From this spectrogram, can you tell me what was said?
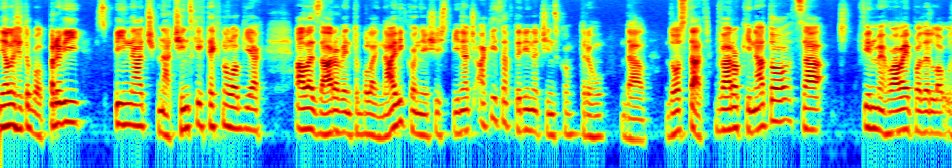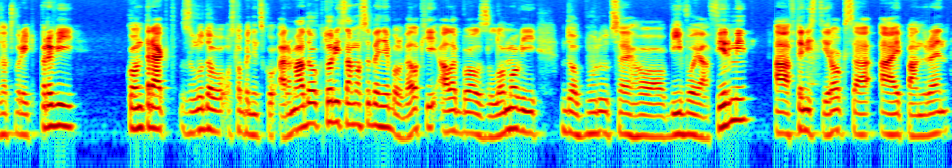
Nielenže to bol prvý spínač na čínskych technológiách, ale zároveň to bol aj najvýkonnejší spínač, aký sa vtedy na čínskom trhu dal dostať. Dva roky na to sa firme Huawei podarilo uzatvoriť prvý kontrakt s ľudovou oslobodenskou armádou, ktorý sám o sebe nebol veľký, ale bol zlomový do budúceho vývoja firmy a v ten istý rok sa aj pán Ren,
